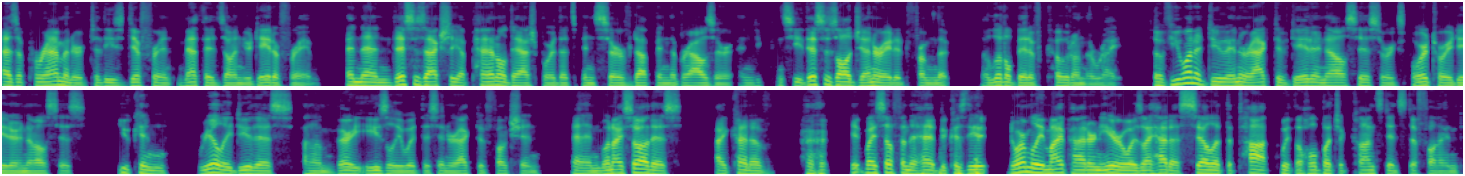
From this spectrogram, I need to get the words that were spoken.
as a parameter to these different methods on your data frame. And then this is actually a panel dashboard that's been served up in the browser. And you can see this is all generated from the, the little bit of code on the right. So if you want to do interactive data analysis or exploratory data analysis, you can really do this um, very easily with this interactive function. And when I saw this, I kind of hit myself in the head because the normally my pattern here was I had a cell at the top with a whole bunch of constants defined.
